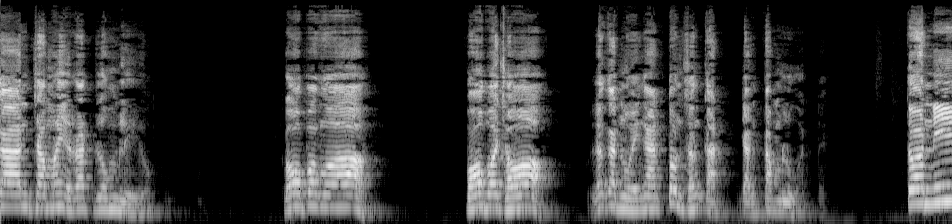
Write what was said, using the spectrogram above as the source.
การทำให้รัฐล้มเหลวปปงปปช แล้วก็หน่วยงานต้นสังกัดอย่างตำรวจ ตอนนี้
